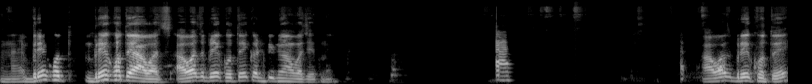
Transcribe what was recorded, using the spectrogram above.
नाही ब्रेक होत ब्रेक होतोय आवाज. आवाज ब्रेक होतोय कंटिन्यू आवाज येत नाही. आवाज ब्रेक होतोय.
